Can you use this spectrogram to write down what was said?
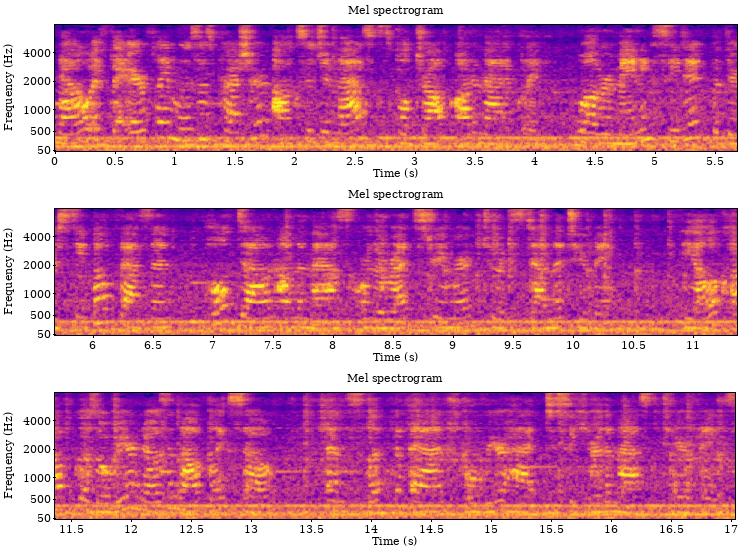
Now, if the airplane loses pressure, oxygen masks will drop automatically. While remaining seated with your seatbelt fastened, hold down on the mask or the red streamer to extend the tubing. The yellow cuff goes over your nose and mouth like so, then slip the band over your head to secure the mask to your face.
